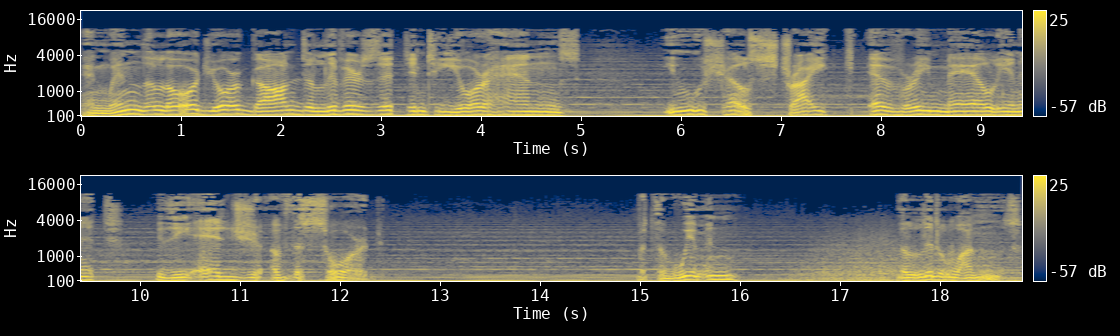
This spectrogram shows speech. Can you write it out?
And when the Lord your God delivers it into your hands, you shall strike every male in it the edge of the sword. But the women the little ones,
